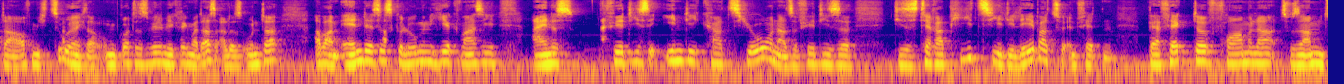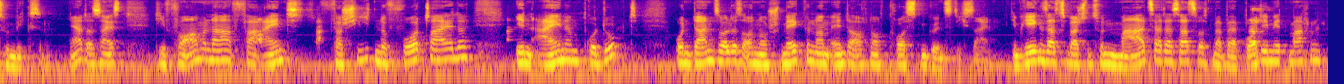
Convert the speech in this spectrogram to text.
da auf mich zu. Und ich sage, um Gottes Willen, wie kriegen wir das alles unter? Aber am Ende ist es gelungen, hier quasi eines für diese Indikation, also für diese, dieses Therapieziel, die Leber zu entfetten, perfekte Formula zusammenzumixen. Ja, das heißt, die Formula vereint verschiedene Vorteile in einem Produkt und dann soll es auch noch schmecken und am Ende auch noch kostengünstig sein. Im Gegensatz zum Beispiel zu einem Mahlzeitersatz, was wir bei Body mitmachen,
